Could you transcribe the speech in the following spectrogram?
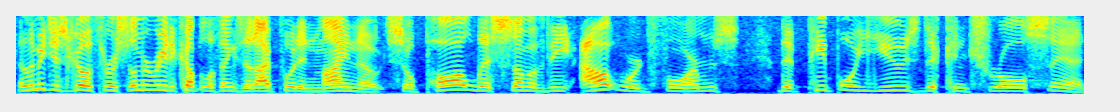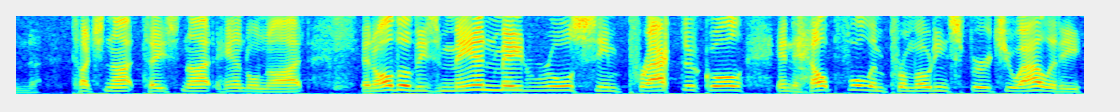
and let me just go through. So let me read a couple of things that I put in my notes. So Paul lists some of the outward forms that people use to control sin touch not, taste not, handle not. And although these man made rules seem practical and helpful in promoting spirituality,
